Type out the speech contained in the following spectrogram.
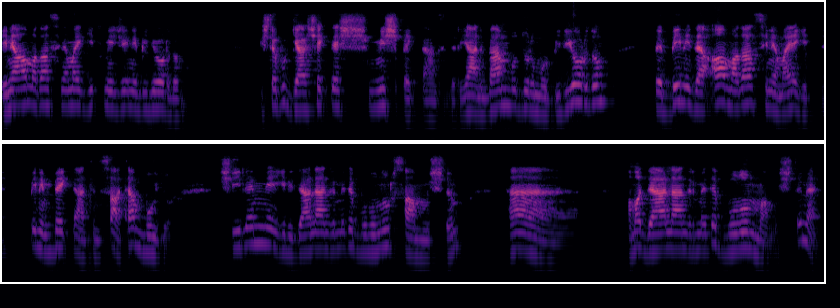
Beni almadan sinemaya gitmeyeceğini biliyordum. İşte bu gerçekleşmiş beklentidir. Yani ben bu durumu biliyordum ve beni de almadan sinemaya gitti. Benim beklentim zaten buydu. Şiirlerimle ilgili değerlendirmede bulunur sanmıştım. He. Ama değerlendirmede bulunmamış değil mi?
